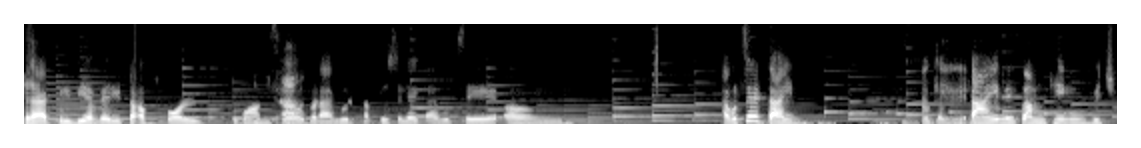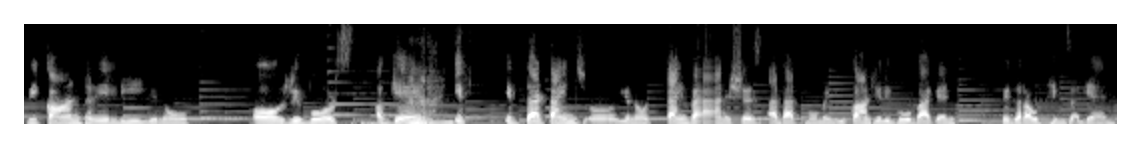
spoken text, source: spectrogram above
that will be a very tough call to answer Yeah. but i would have to select i would say um i would say time Okay. like time is something which we can't really you know uh, reverse again Mhm. if if that times uh, you know time vanishes at that moment you can't really go back and figure out things again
